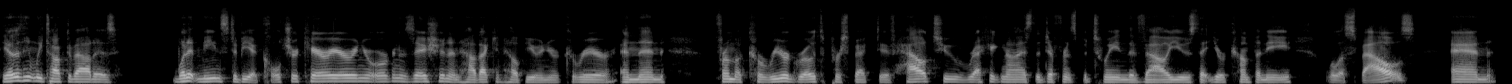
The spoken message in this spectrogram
The other thing we talked about is what it means to be a culture carrier in your organization and how that can help you in your career. And then from a career growth perspective, how to recognize the difference between the values that your company will espouse and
